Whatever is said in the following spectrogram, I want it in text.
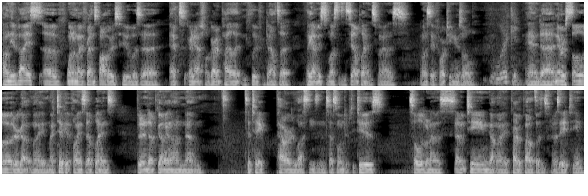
On the advice of one of my friend's fathers, who was a ex Air National Guard pilot and flew for Delta, they got me some lessons in sailplanes when I was, I want to say, 14 years old. Wicked. And uh, I never soloed or got my, my ticket flying sailplanes, but ended up going on um, to take power lessons in Cessna 152s. Soloed when I was 17, got my private pilot's license when I was 18.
